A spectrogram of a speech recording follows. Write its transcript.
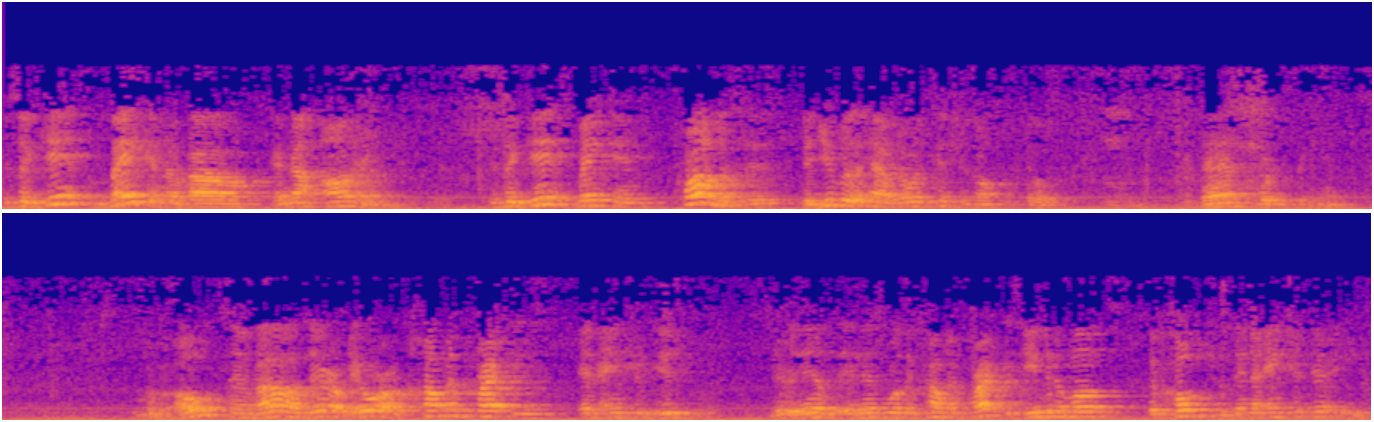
It's against making a vow and not honoring it. It's against making promises that you really have no intentions on fulfilling. That's what it's against. Oaths and vows, they, they were a common practice in ancient Israel. And this was a common practice even amongst the cultures in the ancient Near East.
